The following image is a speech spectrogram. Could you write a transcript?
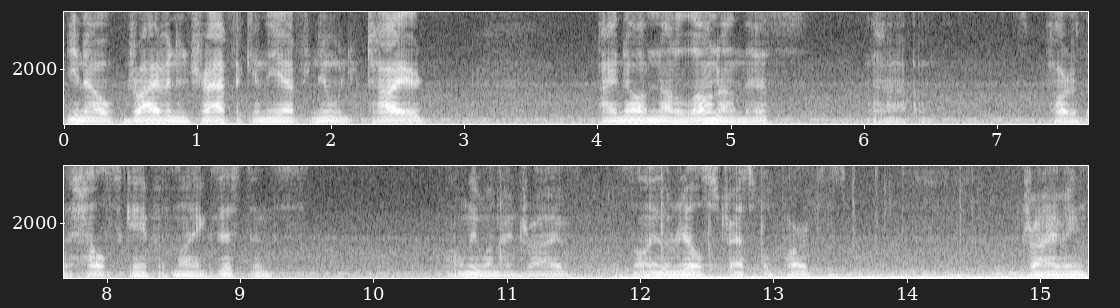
you know, driving in traffic in the afternoon when you're tired. I know I'm not alone on this. Uh, it's part of the hellscape of my existence. Only when I drive. It's only the real stressful parts is driving.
